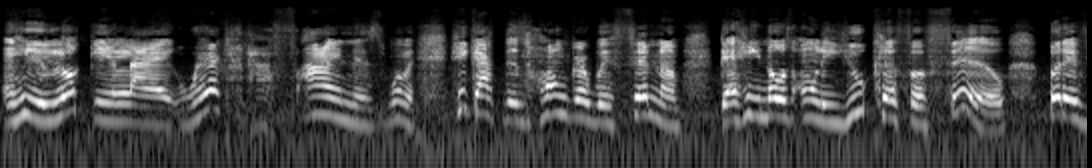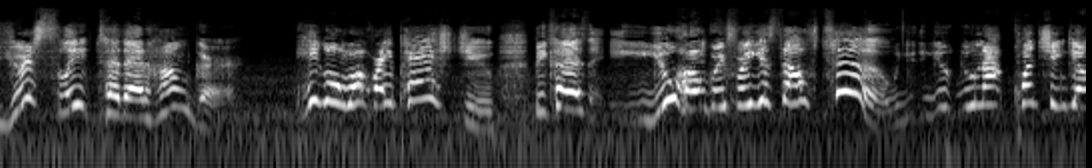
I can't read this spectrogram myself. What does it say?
And he looking like, where can I find this woman? He got this hunger within him that he knows only you could fulfill. But if you're sleep to that hunger, he gonna walk right past you because you hungry for yourself too. You, you you're not quenching your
